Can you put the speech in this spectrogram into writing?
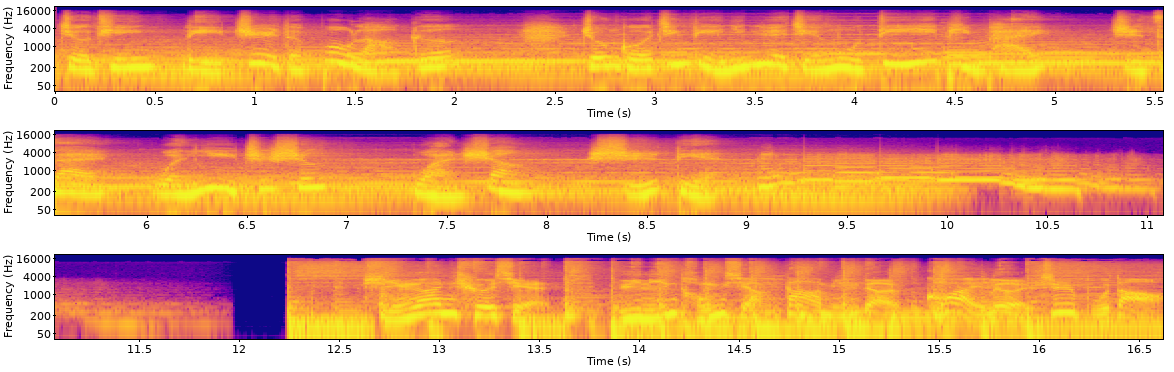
就听李志的不老歌，中国经典音乐节目第一品牌，只在文艺之声晚上。十点，平安车险与您同享大明的快乐知不道。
